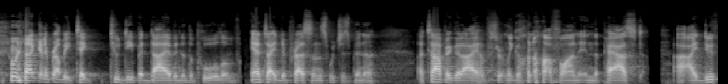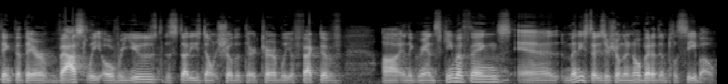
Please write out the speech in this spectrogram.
we're not going to probably take too deep a dive into the pool of antidepressants, which has been a, a topic that I have certainly gone off on in the past. I do think that they are vastly overused. The studies don't show that they're terribly effective uh, in the grand scheme of things, and many studies have shown they're no better than placebo.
